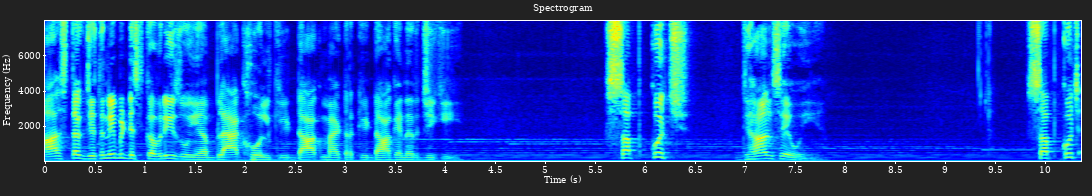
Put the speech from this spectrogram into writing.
आज तक जितनी भी डिस्कवरीज हुई हैं ब्लैक होल की डार्क मैटर की डार्क एनर्जी की, सब कुछ ध्यान से हुई है. सब कुछ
